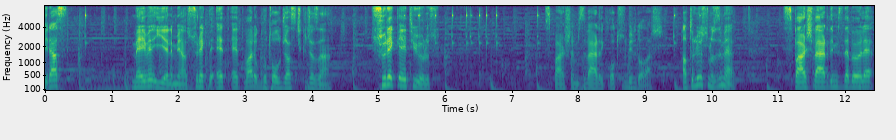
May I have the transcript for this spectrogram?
biraz meyve yiyelim ya. Sürekli et et var ya gut olacağız çıkacağız ha. Sürekli et yiyoruz. Siparişlerimizi verdik 31 dolar. Hatırlıyorsunuz değil mi? Sipariş verdiğimizde böyle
